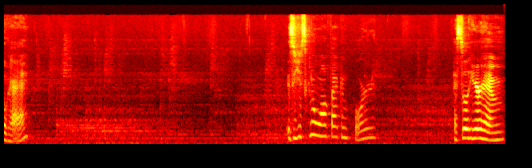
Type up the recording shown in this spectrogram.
Okay. Is he just gonna walk back and forth? I still hear him.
